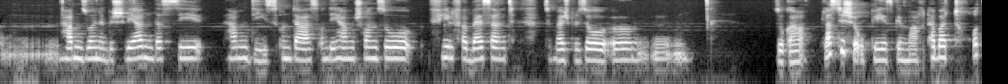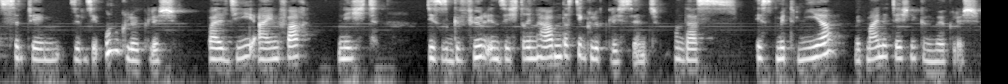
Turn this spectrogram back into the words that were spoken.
äh, haben so eine Beschwerden, dass sie haben dies und das. Und die haben schon so viel verbessert, zum Beispiel so ähm, sogar plastische OPs gemacht, aber trotzdem sind sie unglücklich, weil die einfach nicht dieses Gefühl in sich drin haben, dass die glücklich sind. Und das ist mit mir, mit meinen Techniken möglich.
